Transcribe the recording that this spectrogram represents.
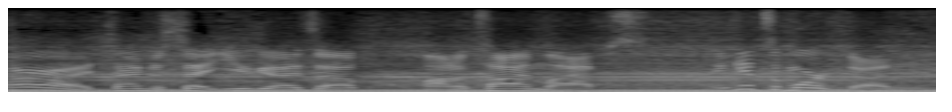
All right, time to set you guys up on a time lapse and get some work done.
